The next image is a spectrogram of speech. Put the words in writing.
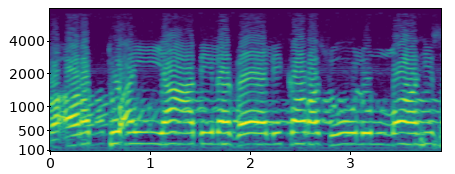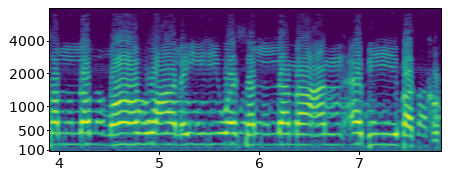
فأردت أن يعدل ذلك رسول الله صلى الله عليه وسلم عن أبي بكر.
